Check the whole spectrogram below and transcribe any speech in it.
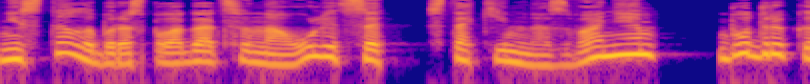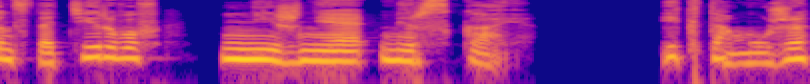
не стало бы располагаться на улице с таким названием, бодро констатировав «Нижняя мирская». И к тому же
